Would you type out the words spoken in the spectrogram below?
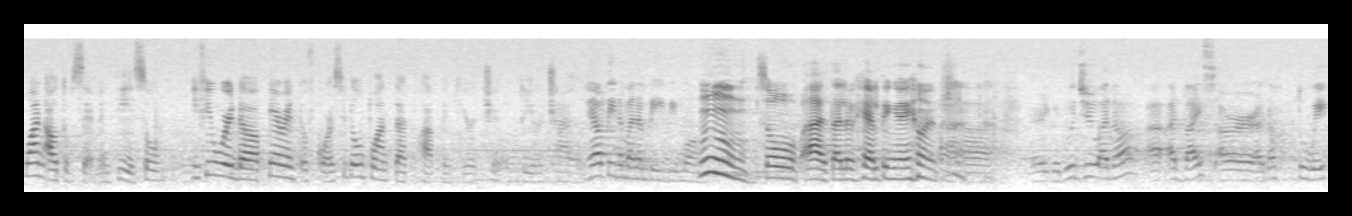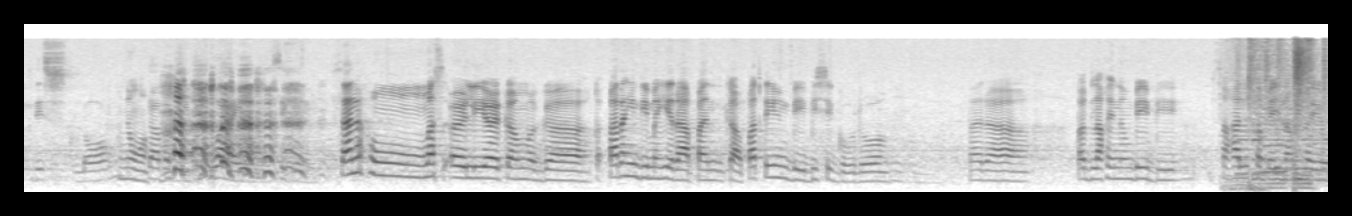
1 out of 70. So if you were the parent, of course, you don't want that to happen to your, chi- to your child. Healthy naman ang baby mo. Mm, so, ah, talagang healthy ngayon. Ah, very good. Would you ano ah, advise or ano to wait this long No. Why? Sige. Sana kung mas earlier ka mag, ah, para hindi mahirapan ka, pati yung baby siguro. Para paglaki ng baby, sa halos sabay lang kayo.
